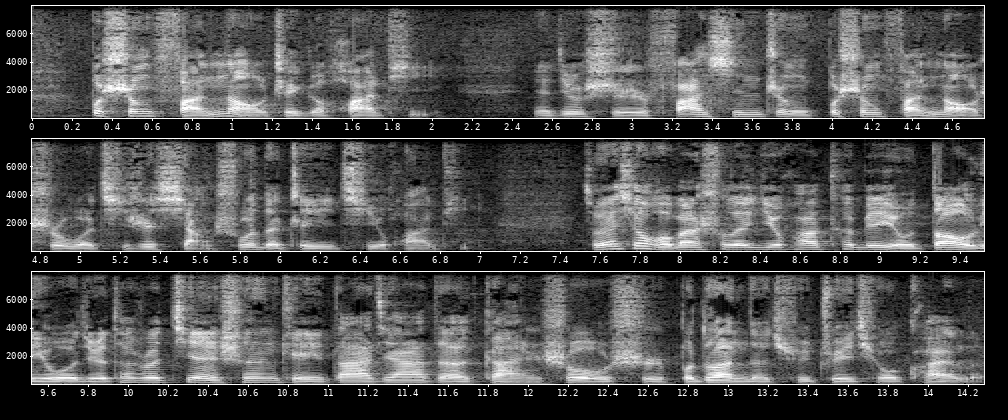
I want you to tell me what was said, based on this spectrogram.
不生烦恼这个话题。也就是发心正不生烦恼，是我其实想说的这一期话题。昨天小伙伴说了一句话，特别有道理。我觉得他说健身给大家的感受是不断的去追求快乐，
